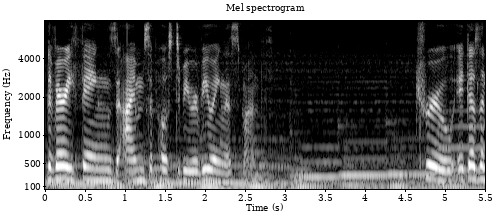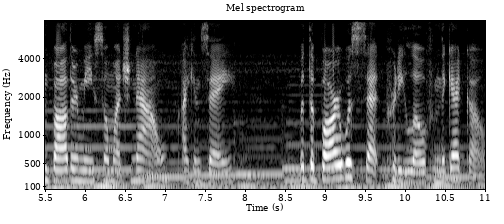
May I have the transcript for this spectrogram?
The very things I'm supposed to be reviewing this month. True, it doesn't bother me so much now, I can say, but the bar was set pretty low from the get go.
